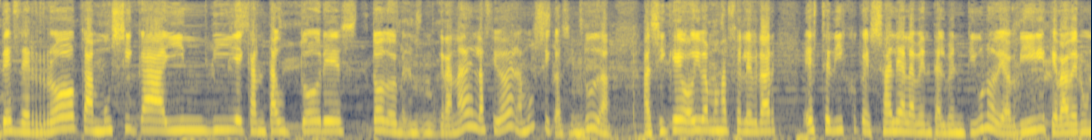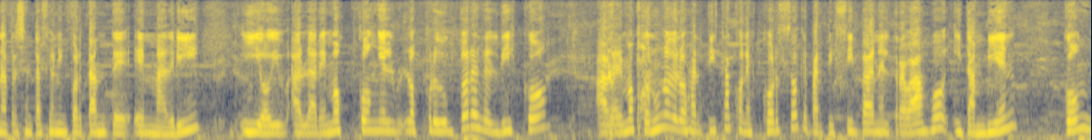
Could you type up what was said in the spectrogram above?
desde rock a música indie, cantautores, todo. Granada es la ciudad de la música, sin duda. Así que hoy vamos a celebrar este disco que sale a la venta el 21 de abril, que va a haber una presentación importante en Madrid. Y hoy hablaremos con el- los productores del disco, hablaremos con uno de los artistas, con Escorzo, que participa en el trabajo y también con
